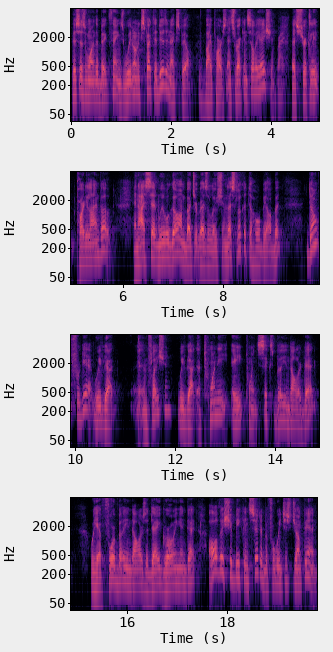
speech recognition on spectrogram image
This is one of the big things. We don't expect to do the next bill mm-hmm. bipartisan. That's reconciliation. Right. That's strictly party line vote. And I said we will go on budget resolution. Let's look at the whole bill. But don't forget, we've got inflation. We've got a $28.6 billion debt. We have $4 billion a day growing in debt. All this should be considered before we just jump in.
